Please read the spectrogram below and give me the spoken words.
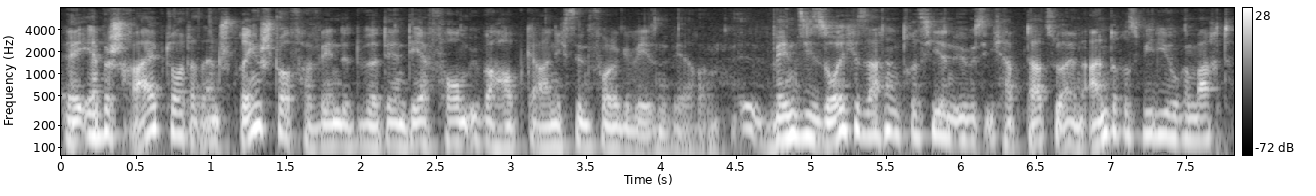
Äh, er beschreibt dort, dass ein Sprengstoff verwendet wird, der in der Form überhaupt gar nicht sinnvoll gewesen wäre. Wenn Sie solche Sachen interessieren, übrigens, ich habe dazu ein anderes Video gemacht,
